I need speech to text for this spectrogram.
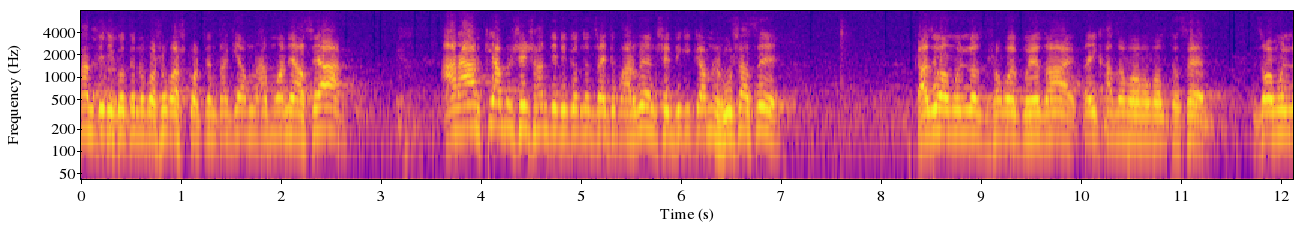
শান্তিনিকেতনে বসবাস করতেন, তা কি আপনার মনে আছে আর? আর আর কি আপনি সেই শান্তিনিকেতনে যাইতে পারবেন? সেদিকে কি আপনার হুশ আছে? কাজে অমূল্য সবাই বয়ে যায়, তাই খাজা বাবা বলতেছেন, যে অমূল্য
